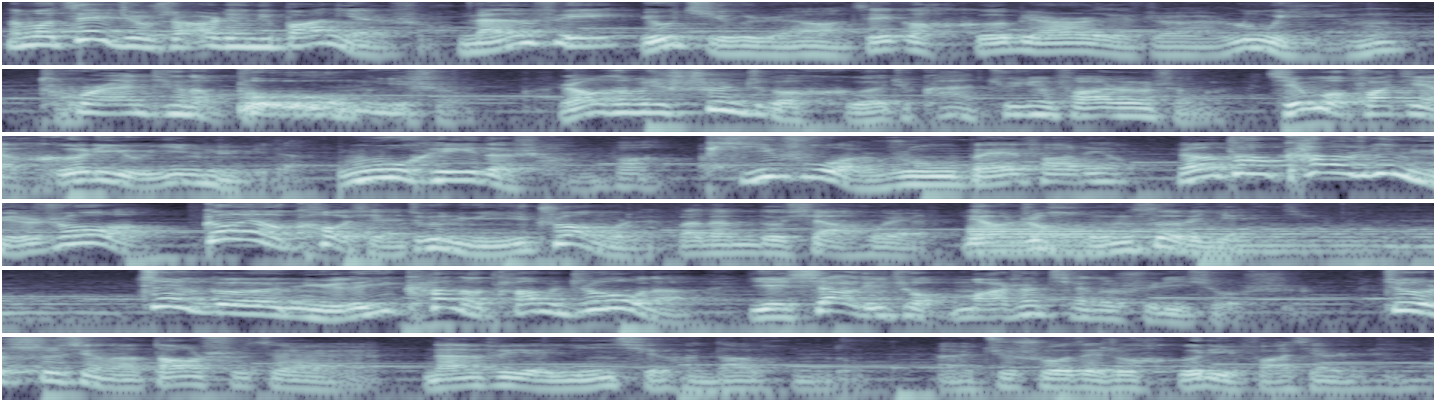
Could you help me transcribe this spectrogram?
那么再就是二零零八年的时候，南非有几个人啊，在一个河边在这露营，突然听到嘣一声，然后他们就顺这个河去看究竟发生了什么。结果发现河里有一女的，乌黑的长发，皮肤啊乳白发亮。然后他们看到这个女的之后啊，刚要靠前，这个女一转过来，把他们都吓坏了，两只红色的眼睛。这个女的一看到他们之后呢，也吓了一跳，马上潜到水里消失。这个事情呢，当时在南非也引起了很大的轰动。哎，就说在这个河里发现了人鱼。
